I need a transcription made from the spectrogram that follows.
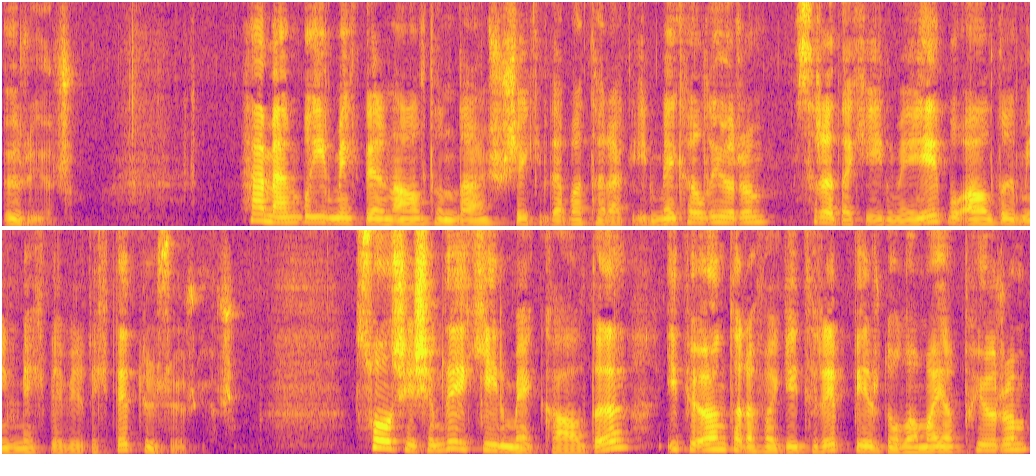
örüyorum. Hemen bu ilmeklerin altından şu şekilde batarak ilmek alıyorum. Sıradaki ilmeği bu aldığım ilmekle birlikte düz örüyorum. Sol şişimde iki ilmek kaldı. İpi ön tarafa getirip bir dolama yapıyorum.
